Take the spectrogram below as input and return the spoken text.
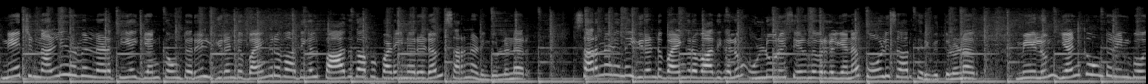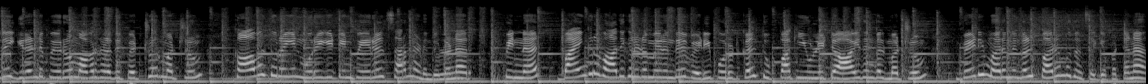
நேற்று நள்ளிரவில் நடத்திய என்கவுண்டரில் இரண்டு பயங்கரவாதிகள் பாதுகாப்பு படையினரிடம் சரணடைந்துள்ளனர். சரணடைந்த இரண்டு பயங்கரவாதிகளும் உள்ளூரை சேர்ந்தவர்கள் என போலீசார் தெரிவித்துள்ளனர். மேலும் என்கவுண்டரின் போது இரண்டு பேரும் அவர்களது பெற்றோர் மற்றும் காவல்துறையின் முறையீட்டின் பேரில் சரணடைந்துள்ளனர். பின்னர் பயங்கரவாதிகளிடமிருந்து வெடிபொருட்கள் துப்பாக்கி உள்ளிட்ட ஆயுதங்கள் மற்றும் வெடி மருந்துகள் பறிமுதல் செய்யப்பட்டன.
